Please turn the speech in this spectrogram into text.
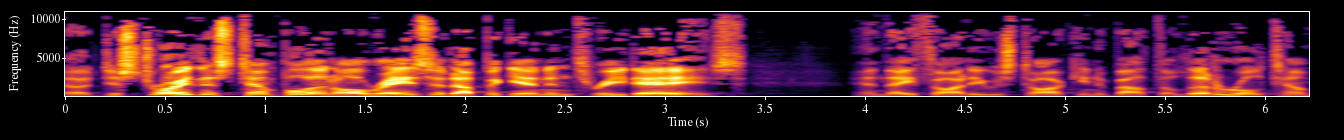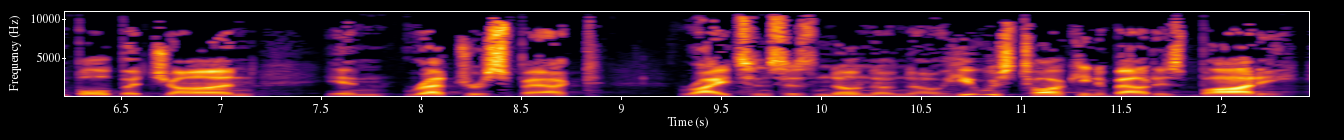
uh, Destroy this temple and I'll raise it up again in three days. And they thought he was talking about the literal temple, but John, in retrospect, writes and says, No, no, no. He was talking about his body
